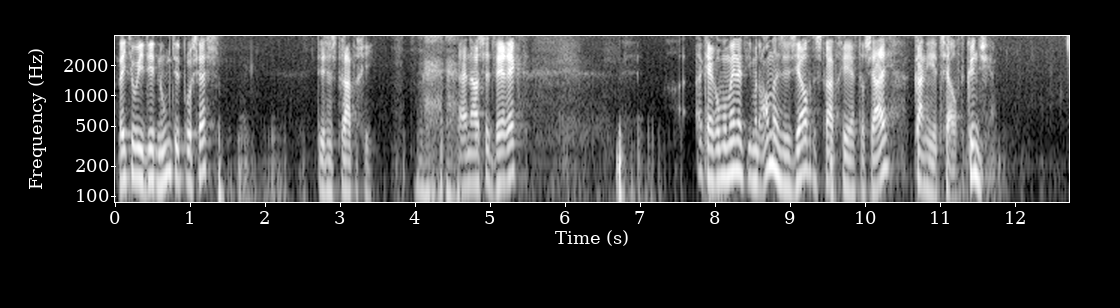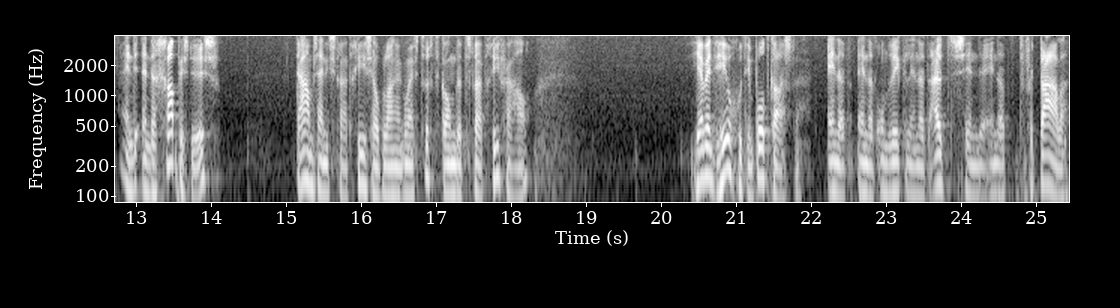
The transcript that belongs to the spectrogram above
Weet je hoe je dit noemt, dit proces? Dit is een strategie. en als het werkt... Kijk, op het moment dat iemand anders dezelfde strategie heeft als jij, kan hij hetzelfde kunstje. En de, en de grap is dus, daarom zijn die strategieën zo belangrijk om even terug te komen op dat strategieverhaal. jij bent heel goed in podcasten. En dat, en dat ontwikkelen en dat uitzenden en dat vertalen.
